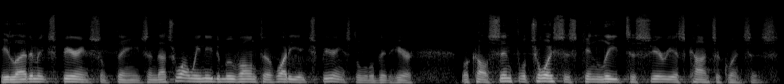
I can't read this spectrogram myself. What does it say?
He let him experience some things. And that's why we need to move on to what he experienced a little bit here, because sinful choices can lead to serious consequences.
